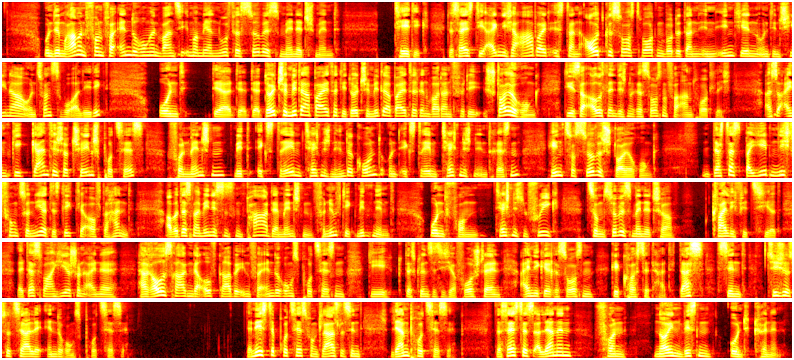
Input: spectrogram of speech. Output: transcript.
Und im Rahmen von Veränderungen waren sie immer mehr nur für Service Management tätig. Das heißt, die eigentliche Arbeit ist dann outgesourced worden, wurde dann in Indien und in China und sonst wo erledigt. Und der, der, der deutsche Mitarbeiter, die deutsche Mitarbeiterin war dann für die Steuerung dieser ausländischen Ressourcen verantwortlich. Also ein gigantischer Change-Prozess von Menschen mit extrem technischen Hintergrund und extrem technischen Interessen hin zur Servicesteuerung. Dass das bei jedem nicht funktioniert, das liegt ja auf der Hand. Aber dass man wenigstens ein paar der Menschen vernünftig mitnimmt und vom technischen Freak zum Service Manager qualifiziert. Äh, das war hier schon eine herausragende Aufgabe in Veränderungsprozessen, die, das können Sie sich ja vorstellen, einige Ressourcen gekostet hat. Das sind psychosoziale Änderungsprozesse. Der nächste Prozess von Glasl sind Lernprozesse. Das heißt das Erlernen von neuen Wissen und Können.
